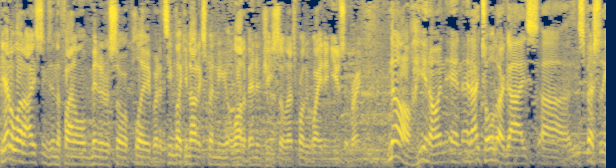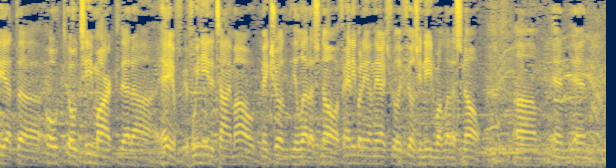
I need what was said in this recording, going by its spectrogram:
you had a lot of icings in the final minute or so of play, but it seemed like you're not expending a lot of energy, so that's probably why you didn't use it, right? No, you know, and, and, and I told our guys, uh, especially at the OT mark, that uh, hey, if, if we need a timeout, make sure you let us know. If anybody on the ice really feels you need one, let us know. Um, and and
